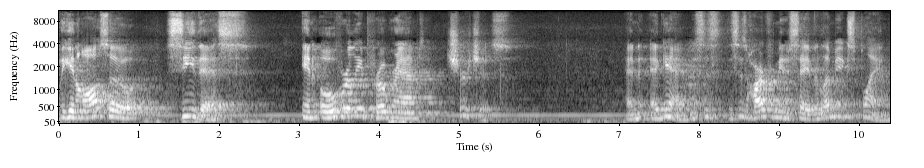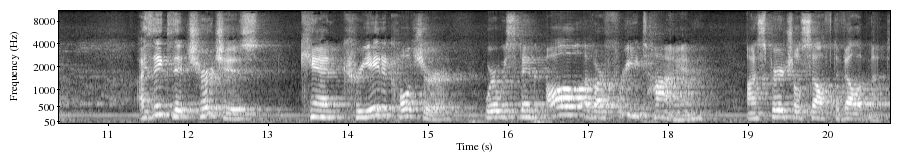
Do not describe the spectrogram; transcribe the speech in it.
we can also see this in overly programmed churches. And again, this is, this is hard for me to say, but let me explain. I think that churches can create a culture where we spend all of our free time on spiritual self development.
